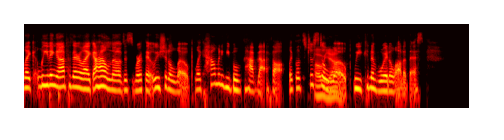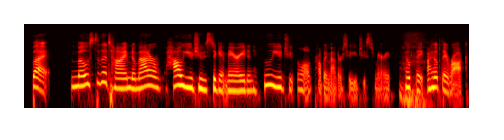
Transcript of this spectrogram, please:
Like leading up, they're like, I don't know if this is worth it. We should elope. Like, how many people have that thought? Like, let's just Oh, yeah. elope. We can avoid a lot of this. But most of the time, no matter how you choose to get married and who you choose, well, it probably matters who you choose to marry. I hope they, I hope they rock.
